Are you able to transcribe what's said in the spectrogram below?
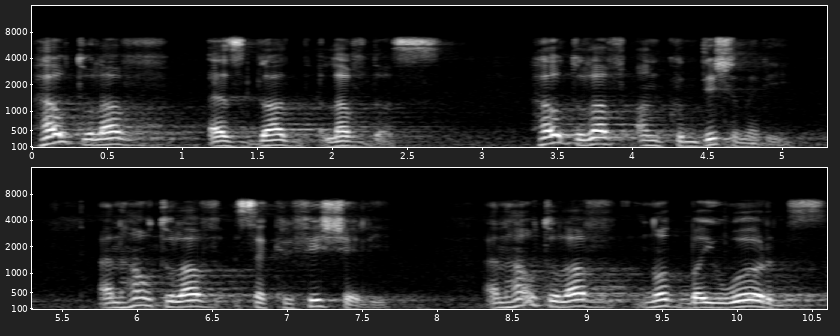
How to love as God loved us. How to love unconditionally. And how to love sacrificially. And how to love not by words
